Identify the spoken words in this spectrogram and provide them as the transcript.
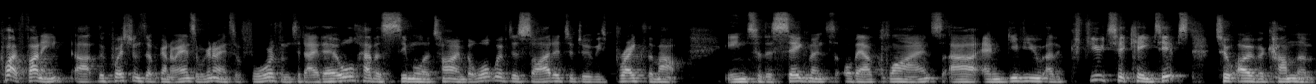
quite funny. Uh, the questions that we're going to answer, we're going to answer four of them today. They all have a similar tone, but what we've decided to do is break them up into the segments of our clients uh, and give you a few t- key tips to overcome them.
